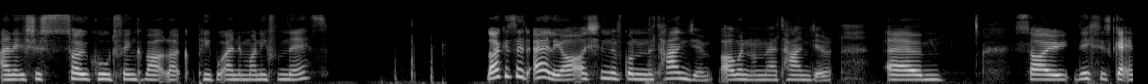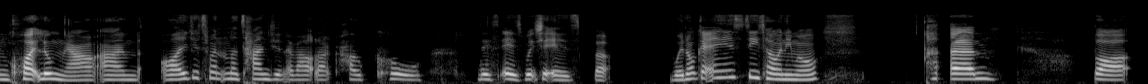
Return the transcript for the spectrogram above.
And it's just so cool to think about like people earning money from this. Like I said earlier, I shouldn't have gone on a tangent, but I went on a tangent um, so this is getting quite long now, and I just went on a tangent about like how cool this is, which it is, but we're not getting into detail anymore. Um, but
